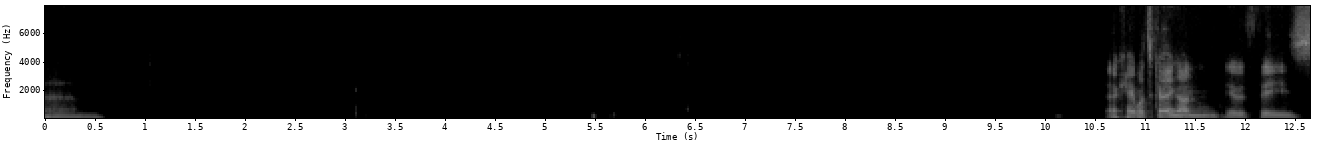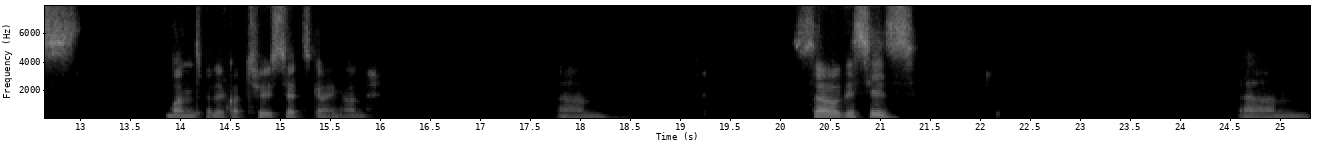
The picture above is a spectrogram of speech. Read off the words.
Um, okay, what's going on with these ones where they've got two sets going on? Um, so this is um,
